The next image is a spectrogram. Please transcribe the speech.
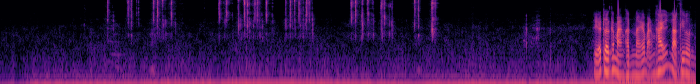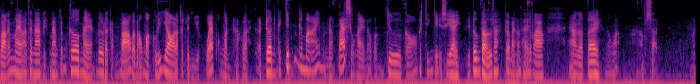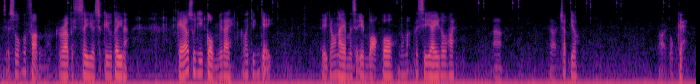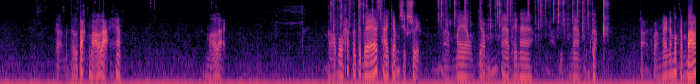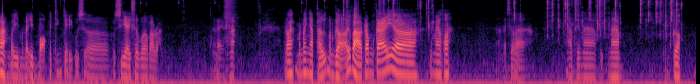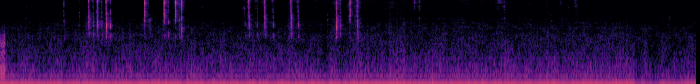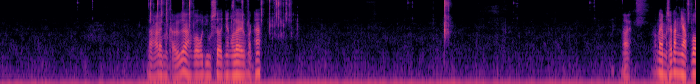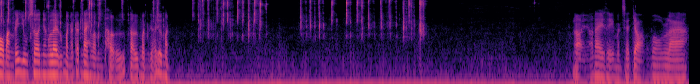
thì ở trên cái màn hình này các bạn thấy là khi mà mình vào cái mail anta việt nam com này, đưa ra cảnh báo về bảo mật lý do là cái trình duyệt web của mình, hoặc là ở trên cái chính cái máy mình đang test chỗ này nó vẫn chưa có cái chứng chỉ CA thì tương tự thôi, các bạn có thể vào ALT đúng không ạ? Option mình sẽ xuống cái phần privacy và security nè. Kéo xuống dưới cùng dưới đây, có chứng chỉ. Thì chỗ này mình sẽ import vô nó mặc cái CA thôi. À. rồi, check vô. Rồi, ok rồi mình thử tắt mở lại ha. Mở lại. Gõ vô https 2 chấm xuyệt xuyệt. À, mail athena việt com. Rồi, các bạn thấy nó mất cảnh báo ha bởi vì mình đã import cái chứng chỉ của, uh, của CA server vào rồi. Đây ha. Rồi mình đang nhập thử mình gửi vào trong cái uh, cái mail thôi. Đây sẽ là athena việt nam com Rồi, ở đây mình thử à, vô user nhân lê của mình ha. Rồi, hôm nay mình sẽ đăng nhập vô bằng cái user nhân lê của mình ở trên đây và mình thử tự mình gửi cho mình. Rồi, ở đây thì mình sẽ chọn vô là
